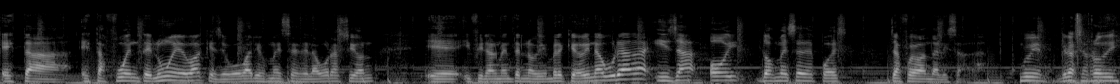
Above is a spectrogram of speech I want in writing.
esta, esta fuente nueva que llevó varios meses de elaboración eh, y finalmente en noviembre quedó inaugurada y ya hoy, dos meses después, ya fue vandalizada. Muy bien, gracias Rodi.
